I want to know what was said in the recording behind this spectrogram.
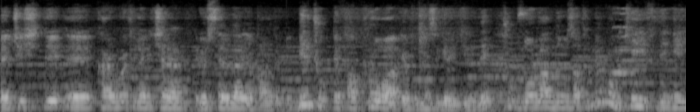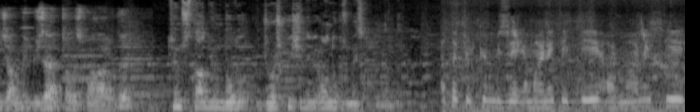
E, çeşitli e, koreografiler içeren gösteriler yapardık. Birçok defa prova yapılması gerekirdi. Çok zorlandığımızı hatırlıyorum ama keyifli, heyecanlı, güzel çalışmalardı. Tüm stadyum dolu, coşku içinde bir 19 Mayıs kutlanırdı. Atatürk'ün bize emanet ettiği, armağan ettiği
